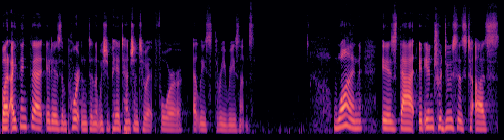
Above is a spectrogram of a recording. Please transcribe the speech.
But I think that it is important and that we should pay attention to it for at least three reasons. One is that it introduces to us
